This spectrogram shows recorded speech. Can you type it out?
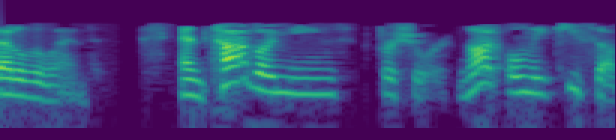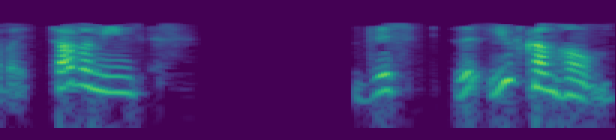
settle the land. And tava means for sure, not only kisava. Tava means this you've come home.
